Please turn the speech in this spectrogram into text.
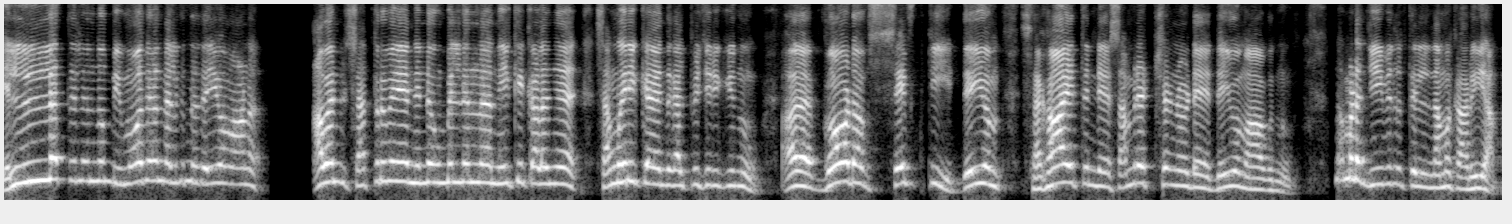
എല്ലാത്തിൽ നിന്നും വിമോചനം നൽകുന്ന ദൈവമാണ്. അവൻ ശത്രുവിനെ നിന്റെ മുമ്പിൽ നിന്ന് നീക്കിക്കളഞ്ഞ് സംഹരിക്കുക എന്ന് കൽപ്പിച്ചിരിക്കുന്നു. ഗോഡ് ഓഫ് സേഫ്റ്റി ദൈവം സഹായത്തിന്റെ സംരക്ഷണയുടെ ദൈവമാകുന്നു. നമ്മുടെ ജീവിതത്തിൽ നമുക്കറിയാം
